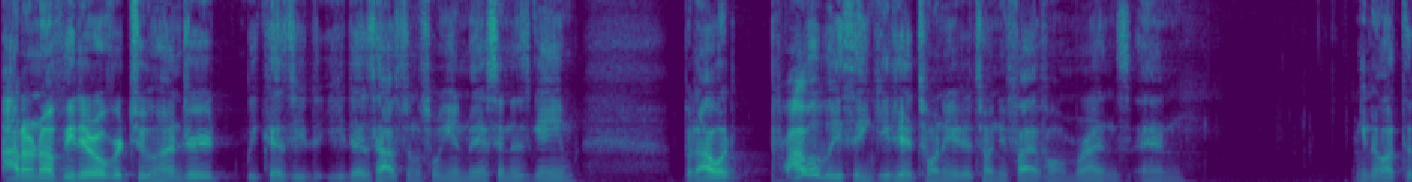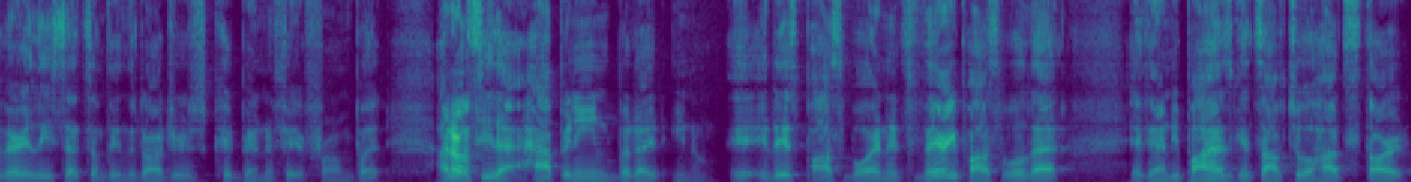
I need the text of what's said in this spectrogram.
I don't know if he did over 200 because he he does have some swing and miss in his game, but I would probably think he'd hit 20 to 25 home runs, and you know, at the very least, that's something the Dodgers could benefit from. But I don't see that happening. But I, you know, it, it is possible, and it's very possible that if Andy Pages gets off to a hot start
